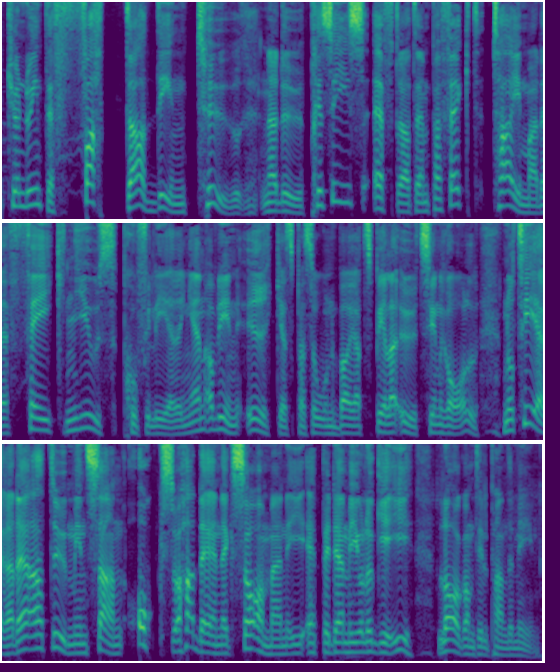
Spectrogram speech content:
kunde inte fatta din tur när du precis efter att den perfekt tajmade fake news-profileringen av din yrkesperson börjat spela ut sin roll noterade att du minsann också hade en examen i epidemiologi lagom till pandemin.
